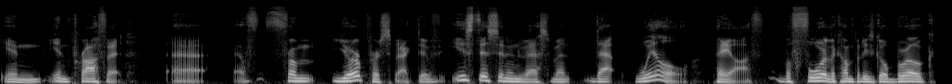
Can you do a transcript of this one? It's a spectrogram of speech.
in in profit. Uh, from your perspective, is this an investment that will pay off before the companies go broke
